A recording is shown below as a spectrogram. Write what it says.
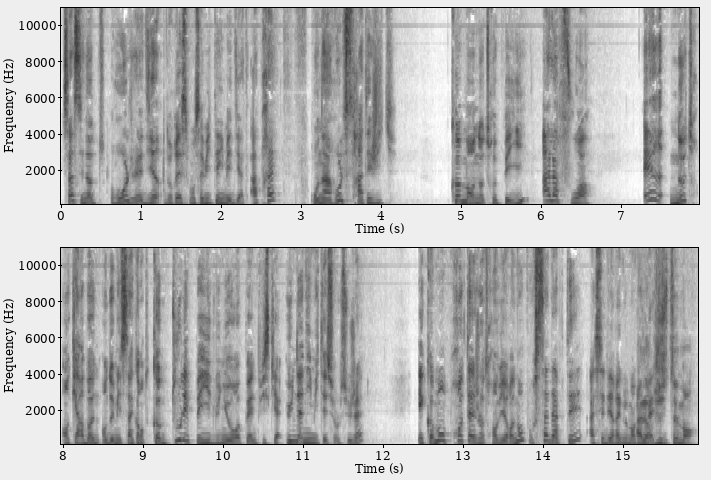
Ça, c'est notre rôle, j'allais dire, de responsabilité immédiate. Après, on a un rôle stratégique. Comment notre pays, à la fois, est neutre en carbone en 2050, comme tous les pays de l'Union européenne, puisqu'il y a unanimité sur le sujet, et comment on protège notre environnement pour s'adapter à ces dérèglements climatiques. Alors justement,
